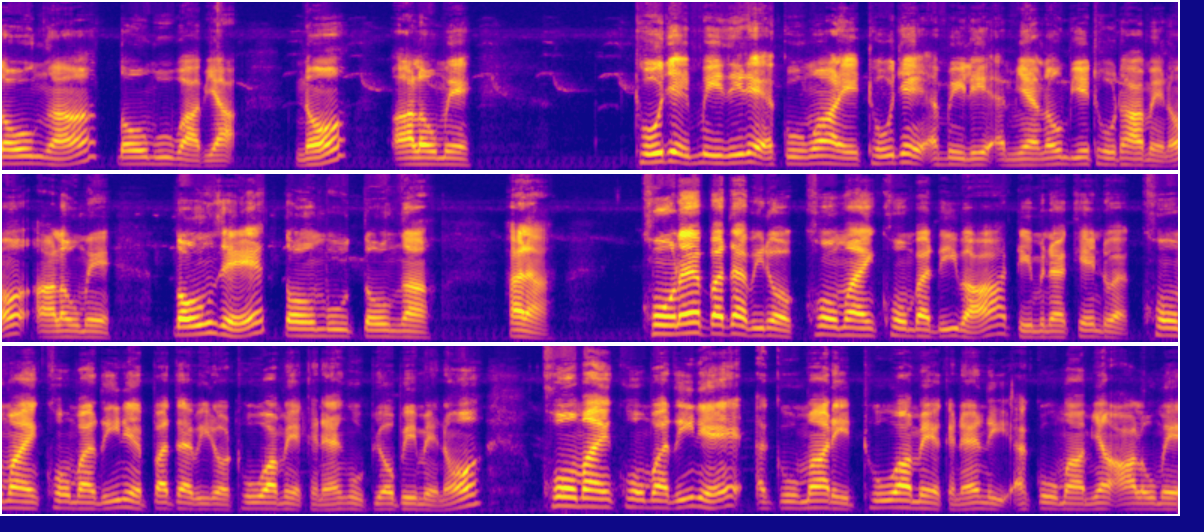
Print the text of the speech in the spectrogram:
35 3ဘူးပါဗျနော်အားလုံးပဲထိုးချိန်မှီသေးတဲ့အကူမတွေထိုးချိန်အမီလေးအမြန်ဆုံးပြေးထိုးထားမယ်နော်အားလုံးပဲ30 3ဘူး35ဟာလား ခွန်နဲ့ပတ်သက်ပြီးတော့ခွန်မိုင်ခွန်ပတ်သီးပါဒီမနက်ခင်းအတွက်ခွန်မိုင်ခွန်ပတ်သီးနဲ့ပတ်သက်ပြီးတော့ထိုးရမယ့်ခဏန်းကိုပြောပေးမယ်နော်ခွန်မိုင်ခွန်ပတ်သီးနဲ့အကူမတွေထိုးရမယ့်ခဏန်းတွေအကူမများအားလုံးပဲ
